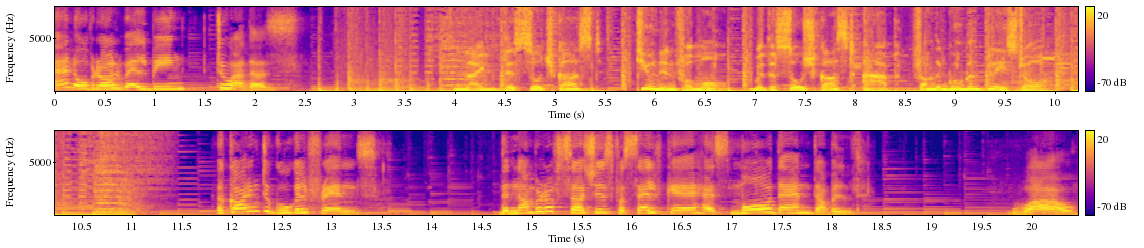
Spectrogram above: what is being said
and overall well being to others. Like this Sochcast? Tune in for more with the Sochcast app from the Google Play Store. According to Google Trends, the number of searches for self care has more than doubled. Wow,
